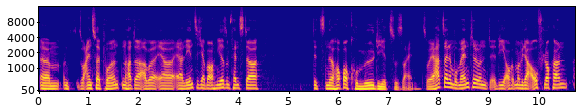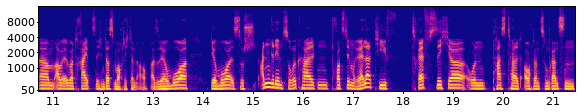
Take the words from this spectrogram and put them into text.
Ähm, und so ein, zwei Pointen hat er, aber er, er lehnt sich aber auch nie aus dem Fenster, jetzt eine Horrorkomödie zu sein. So, er hat seine Momente und die auch immer wieder auflockern, ähm, aber er übertreibt sich und das mochte ich dann auch. Also der Humor, der Humor ist so angenehm zurückhaltend, trotzdem relativ treffsicher und passt halt auch dann zum ganzen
